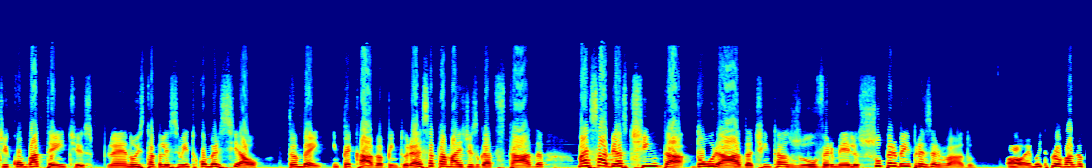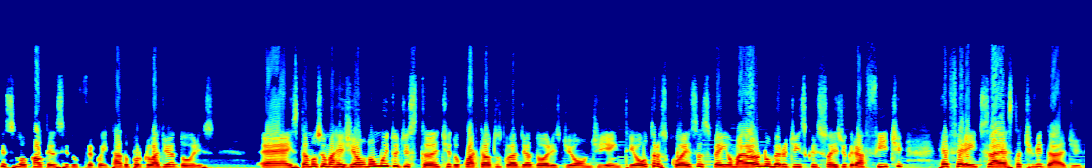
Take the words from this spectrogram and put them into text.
de combatentes né, no estabelecimento comercial. Também impecável a pintura. Essa tá mais desgastada, mas sabe, a tinta dourada, tinta azul, vermelho, super bem preservado. Ó, é muito provável que esse local tenha sido frequentado por gladiadores. É, estamos em uma região não muito distante do quartel dos gladiadores, de onde, entre outras coisas, vem o maior número de inscrições de grafite referentes a esta atividade.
